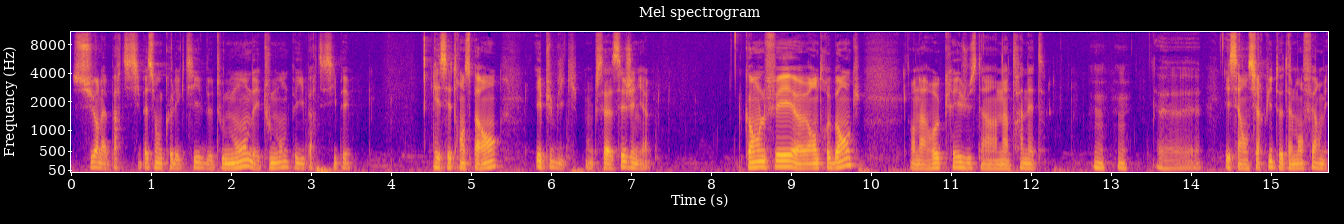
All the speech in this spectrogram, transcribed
sur la participation collective de tout le monde et tout le monde peut y participer. Et c'est transparent et public. Donc c'est assez génial. Quand on le fait euh, entre banques, on a recréé juste un intranet. Hum, hum. et c'est en circuit totalement fermé.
